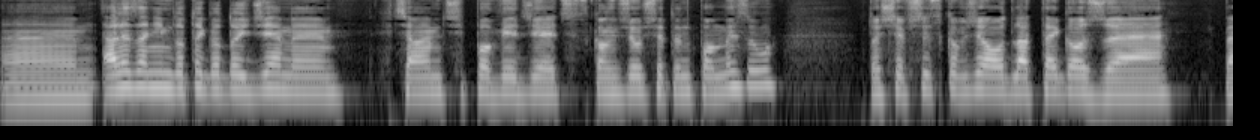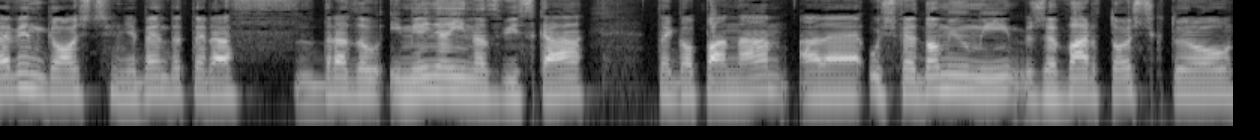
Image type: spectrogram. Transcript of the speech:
E, ale zanim do tego dojdziemy, chciałem Ci powiedzieć, skąd wziął się ten pomysł. To się wszystko wzięło dlatego, że pewien gość, nie będę teraz zdradzał imienia i nazwiska, tego pana, ale uświadomił mi, że wartość, którą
